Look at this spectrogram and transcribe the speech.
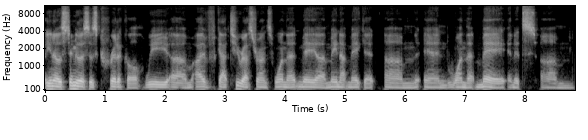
You know, the stimulus is critical. We, um, I've got two restaurants, one that may uh, may not make it, um, and one that may, and it's um,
